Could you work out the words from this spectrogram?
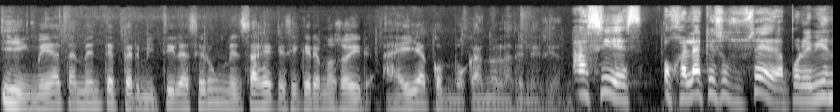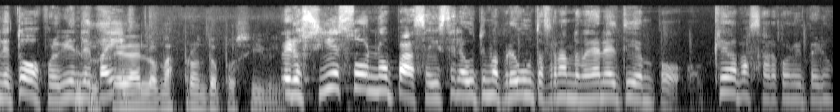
e inmediatamente permitirle hacer un mensaje que sí queremos oír, a ella convocando las elecciones. Así es, ojalá que eso suceda, por el bien de todos, por el bien del país. Suceda lo más pronto posible. Pero si eso no pasa, y esta es la última pregunta, Fernando, me gana el tiempo, ¿qué va a pasar con el Perú?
